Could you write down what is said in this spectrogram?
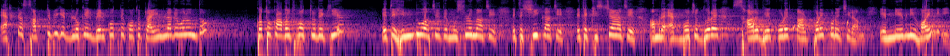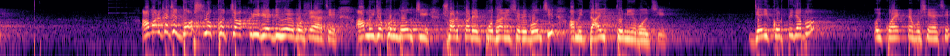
একটা সার্টিফিকেট লোকের বের করতে কত টাইম লাগে বলুন তো? কত কাগজপত্র দেখিয়ে? এতে হিন্দু আছে, এতে মুসলিম আছে, এতে শিখ আছে, এতে খ্রিস্টান আছে। আমরা এক বছর ধরে সার্ভে করে তারপরে করেছিলাম। এমনি এমনি হয়নি। আমার কাছে দশ লক্ষ চাকরি রেডি হয়ে বসে আছে। আমি যখন বলছি, সরকারের প্রধান হিসেবে বলছি, আমি দায়িত্ব নিয়ে বলছি। যেই করতে যাব, ওই কয়েকটা বসে আছে।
